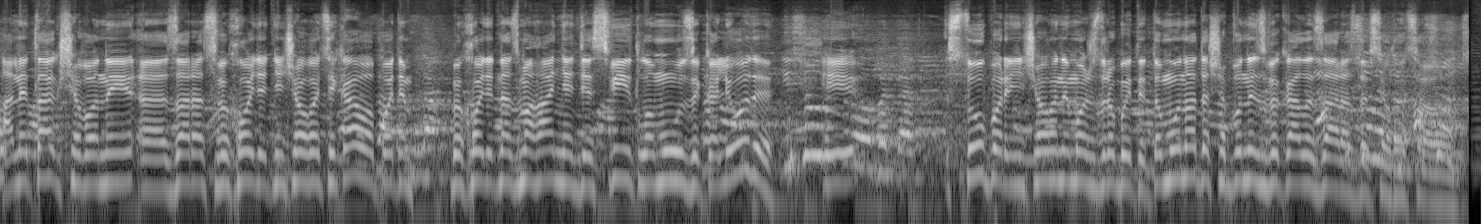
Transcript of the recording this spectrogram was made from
а не так, що вони е, зараз виходять нічого цікавого, потім виходять на змагання, де світло, музика, люди і ступор і нічого не можуть зробити. Тому треба, щоб вони звикали зараз до всього цього.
